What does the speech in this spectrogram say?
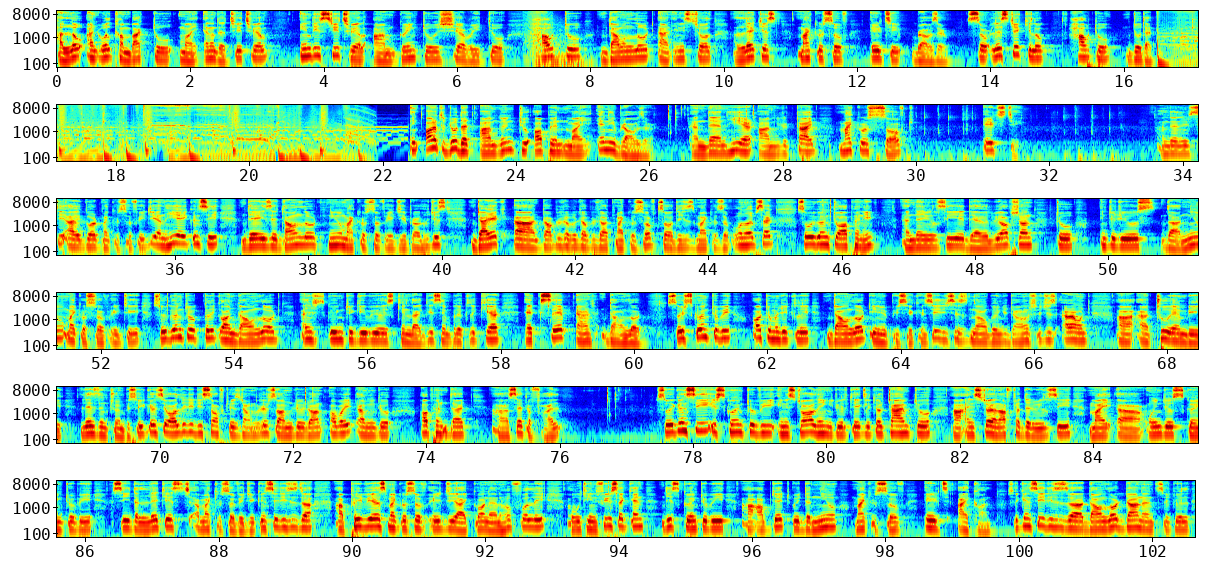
hello and welcome back to my another tutorial. In this tutorial i'm going to share with you how to download and install latest microsoft edge browser. So let's take a look how to do that. In order to do that i'm going to open my any browser. And then here i'm going to type Microsoft Edge and then you see I got Microsoft Edge and here you can see there is a download new Microsoft Edge browser which is direct uh, www.microsoft so this is Microsoft own website. So we're going to open it and then you'll see there will be option to introduce the new Microsoft Edge. So you're going to click on download and it's going to give you a skin like this simply click here accept and download so it's going to be automatically download in your PC. You can see this is now going to download which is around uh, uh, 2 MB less than 2 MB. So you can see already this software is downloaded. So I'm going to run over it. I'm going to open that uh, setup file so you can see it's going to be installing. It will take little time to uh, install and after that we'll see my uh, windows going to be see the latest uh, microsoft edge. You can see this is the uh, previous microsoft edge icon and hopefully uh, within few seconds this is going to be uh, update with the new microsoft edge icon. So you can see this is a download done and it will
